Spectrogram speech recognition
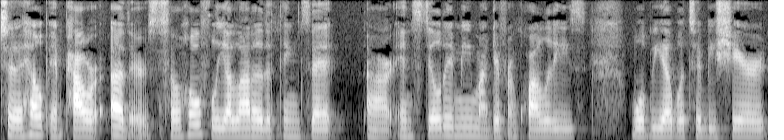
to help empower others. So hopefully, a lot of the things that are instilled in me, my different qualities, will be able to be shared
